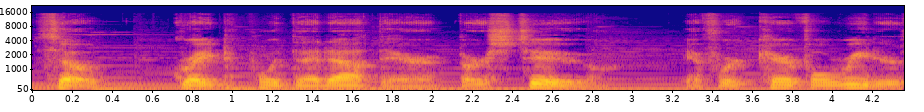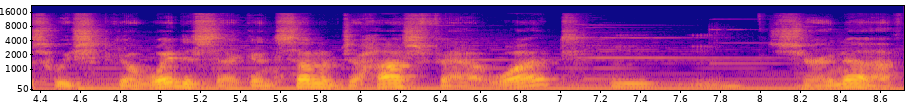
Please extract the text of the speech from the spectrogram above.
So great to point that out there. Verse 2 If we're careful readers, we should go, wait a second, son of Jehoshaphat, what? mhm. Sure enough,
